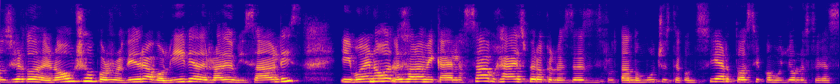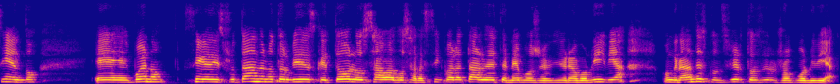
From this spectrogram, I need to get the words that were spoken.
Concierto de Notion por Revivra Bolivia de Radio Misablis. Y bueno, les habla Micaela Sabja. Espero que lo estés disfrutando mucho este concierto, así como yo lo estoy haciendo. Eh, bueno, sigue disfrutando. No te olvides que todos los sábados a las 5 de la tarde tenemos Revivra Bolivia con grandes conciertos del rock boliviano.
